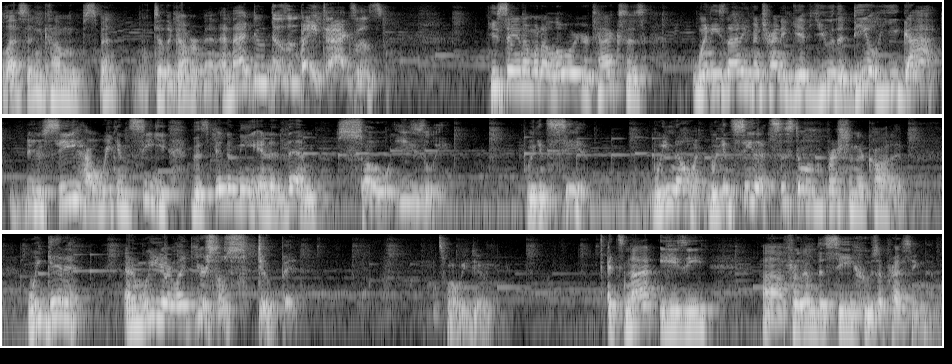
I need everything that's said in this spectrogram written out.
less income spent to the government. And that dude doesn't pay taxes. He's saying I'm going to lower your taxes when he's not even trying to give you the deal he got. You see how we can see this enemy in them so easily. We can see it. We know it. We can see that system of oppression they're caught in. We get it. And we are like, you're so stupid. That's what we do. It's not easy uh, for them to see who's oppressing them.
